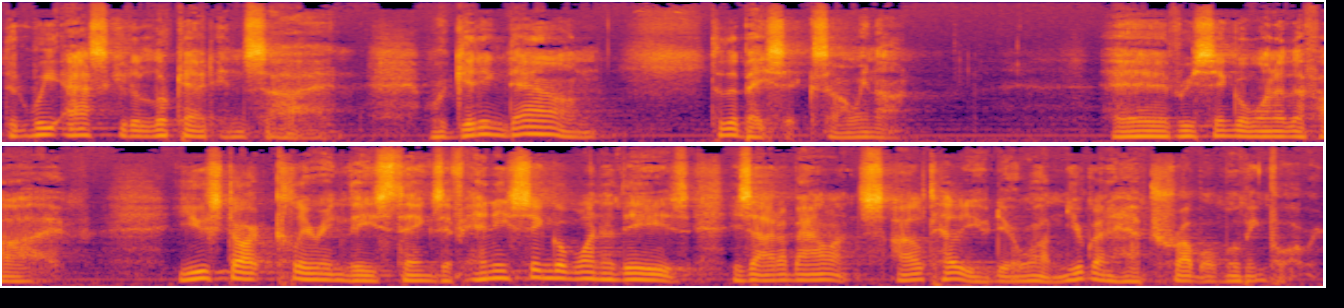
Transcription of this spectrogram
that we ask you to look at inside. We're getting down to the basics, are we not? Every single one of the five. You start clearing these things. If any single one of these is out of balance, I'll tell you, dear one, you're going to have trouble moving forward.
